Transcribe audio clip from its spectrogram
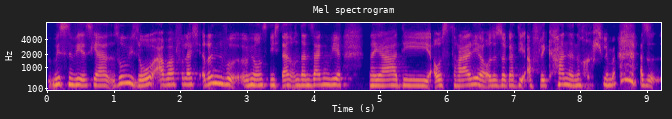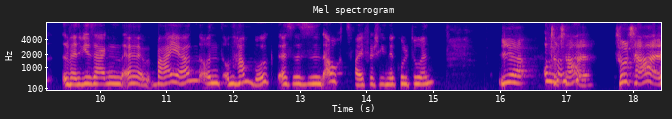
wissen wir es ja sowieso, aber vielleicht erinnern wir uns nicht an und dann sagen wir, naja, die Australier oder sogar die Afrikaner noch schlimmer. Also wenn wir sagen äh, Bayern und, und Hamburg, das ist- sind auch zwei verschiedene Kulturen. Ja, total. total.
